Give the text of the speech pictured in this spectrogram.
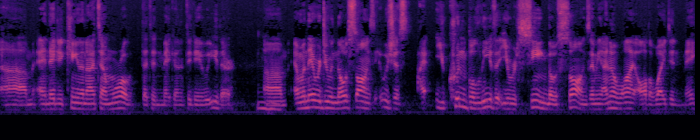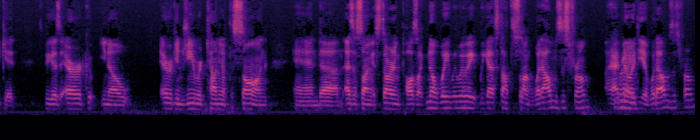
Um, and they did King of the Nighttime World that didn't make it on the video either. Mhm. Um, and when they were doing those songs, it was just I, you couldn't believe that you were seeing those songs. I mean, I know why All the Way didn't make it. It's because Eric, you know, Eric and Gene were counting up the song, and um, as the song is starting, Paul's like, "No, wait, wait, wait, wait, we got to stop the song. What album is this from? I have no idea. What album is this from?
